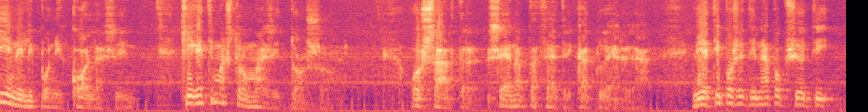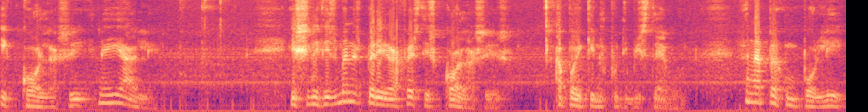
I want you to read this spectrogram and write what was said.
Τι είναι λοιπόν η κόλαση και γιατί μας τρομάζει τόσο. Ο Σάρτρ σε ένα από τα θέατρικά του έργα; Διατύπωσε την άποψη ότι η κόλαση είναι η άλλη. Οι συνηθισμένες περιγραφές της κόλασης από εκείνους που την πιστεύουν δεν απέχουν πολύ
